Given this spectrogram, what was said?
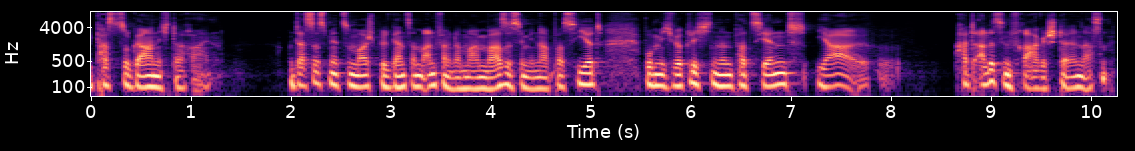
Die passt so gar nicht da rein. Und das ist mir zum Beispiel ganz am Anfang mal im Basisseminar passiert, wo mich wirklich ein Patient, ja, hat alles in Frage stellen lassen.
